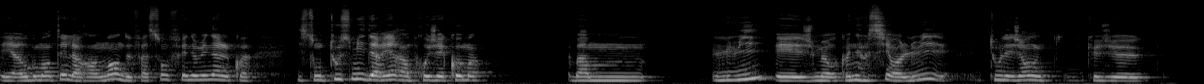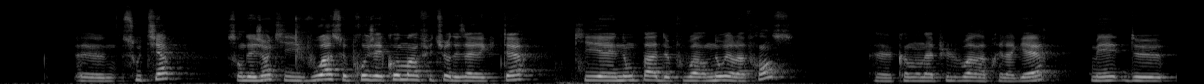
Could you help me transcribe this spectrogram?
et à augmenter leur rendement de façon phénoménale. Quoi. Ils sont tous mis derrière un projet commun. Ben, lui, et je me reconnais aussi en lui, tous les gens que je euh, soutiens sont des gens qui voient ce projet commun futur des agriculteurs, qui est non pas de pouvoir nourrir la France, euh, comme on a pu le voir après la guerre, mais de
